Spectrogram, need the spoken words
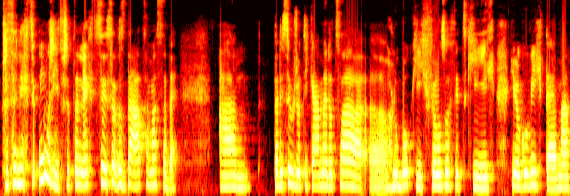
přece nechci umřít, přece nechci se vzdát sama sebe. A tady se už dotýkáme docela uh, hlubokých, filozofických, jogových témat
